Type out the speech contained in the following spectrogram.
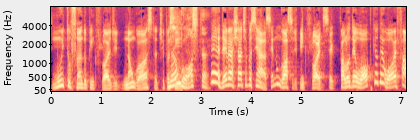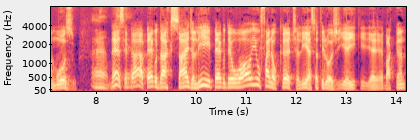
muito fã do Pink Floyd não gosta, tipo Não assim. gosta? É, deve achar, tipo assim, ah, você não gosta de Pink Floyd, você falou The Wall porque o The Wall é famoso. É, Né? Você ah, pega o Dark Side ali, pega o The Wall e o Final Cut ali, essa trilogia aí que é, é bacana.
